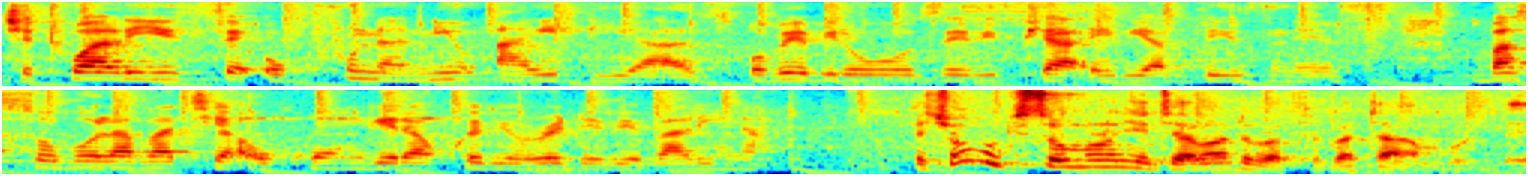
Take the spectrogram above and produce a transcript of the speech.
kyetwaliyise okufuna new ideas oba ebirowoozo ebipya ebya bizinesi basobola batya okwongera ku ebyo rede bye balina? Ekyomukisa omulungi nti abantu baffe batambudde.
